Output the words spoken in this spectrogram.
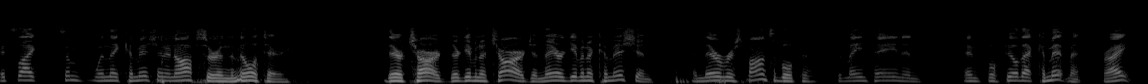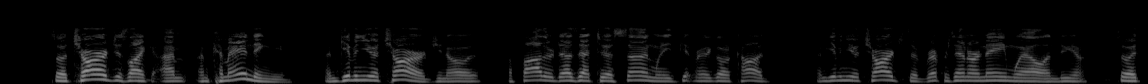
It's like some when they commission an officer in the military. They're charged. They're given a charge, and they are given a commission, and they're responsible to, to maintain and, and fulfill that commitment, right? So a charge is like I'm I'm commanding you. I'm giving you a charge. You know, a father does that to a son when he's getting ready to go to college. I'm giving you a charge to represent our name well, and you know, so it,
